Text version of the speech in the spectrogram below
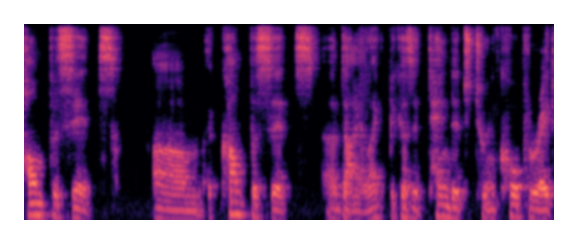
composite um, a composite uh, dialect because it tended to incorporate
